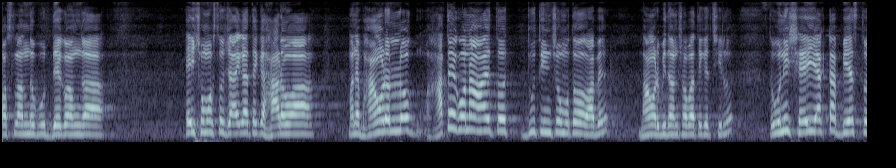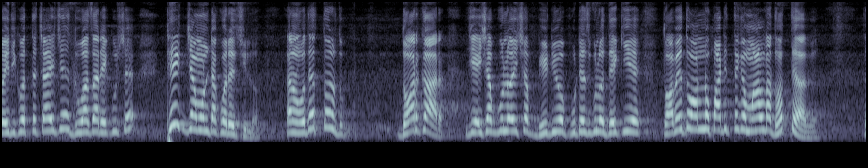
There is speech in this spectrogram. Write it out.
মসলান্দপুর, দেগঙ্গা, এই সমস্ত জায়গা থেকে হাড়োয়া মানে ভাঙড়ের লোক হাতে গোনা হয়তো দু তিনশো মতো হবে, ভাঙড় বিধানসভা থেকে ছিল। তো উনি সেই একটা বেস তৈরি করতে চাইছে, দু হাজার একুশে ঠিক যেমনটা করেছিল। কারণ ওদের তো দরকার যে এইসবগুলো এইসব ভিডিও ফুটেজগুলো দেখিয়ে তবে তো অন্য পার্টির থেকে মালটা ধরতে হবে। তো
